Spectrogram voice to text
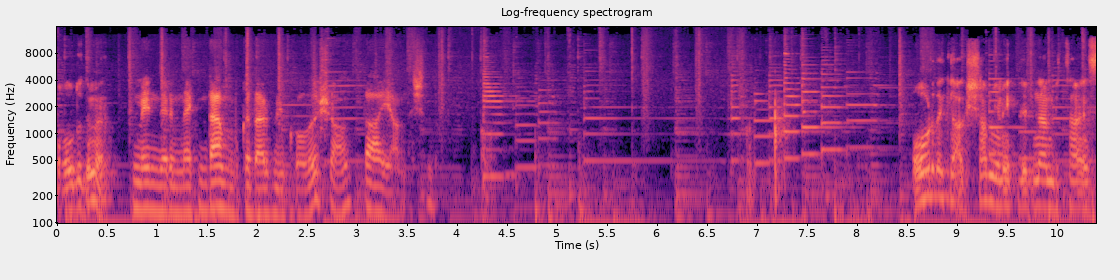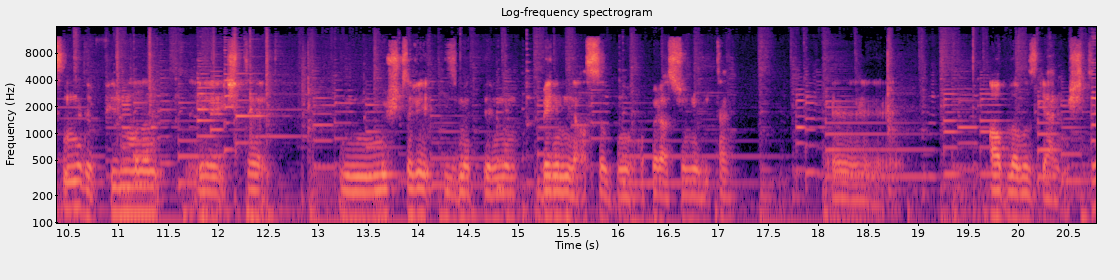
Oldu değil mi? Menülerim neden bu kadar büyük oldu şu an daha iyi anlaşıldı. Oradaki akşam yemeklerinden bir tanesinde de firmanın e, işte müşteri hizmetlerinin benimle asıl bu operasyonu yürüten e, ablamız gelmişti.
